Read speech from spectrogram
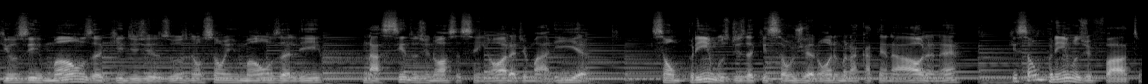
que os irmãos aqui de Jesus não são irmãos ali nascidos de Nossa Senhora, de Maria, são primos, diz aqui São Jerônimo na Catena Áurea, né? Que são primos de fato.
